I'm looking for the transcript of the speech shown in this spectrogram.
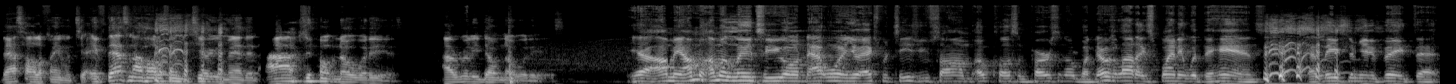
that's Hall of Fame material. If that's not Hall of Fame material, man, then I don't know what is. I really don't know what is. Yeah, I mean, I'm, I'm gonna lean to you on that one. Your expertise, you saw him up close and personal, but there was a lot of explaining with the hands that leads to me to think that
